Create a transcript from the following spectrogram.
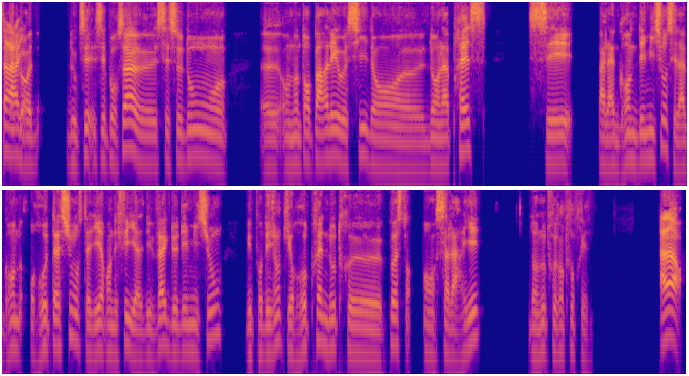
De, donc c'est pour ça, c'est ce dont on entend parler aussi dans, dans la presse. C'est pas la grande démission, c'est la grande rotation. C'est-à-dire, en effet, il y a des vagues de démission, mais pour des gens qui reprennent d'autres postes en, salarié dans d'autres entreprises. Alors,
